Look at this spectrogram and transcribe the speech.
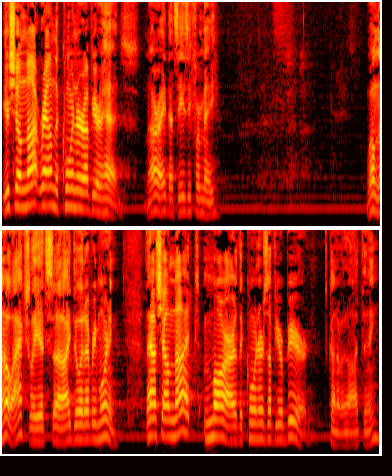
you shall not round the corner of your heads. All right, that's easy for me. Well, no, actually, it's uh, I do it every morning. Thou shalt not mar the corners of your beard. It's kind of an odd thing.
